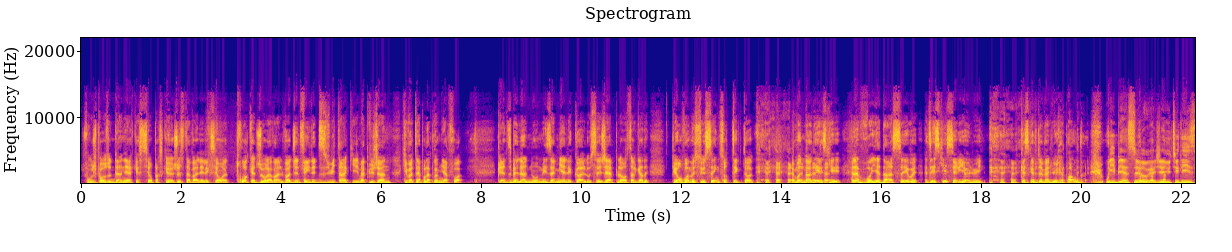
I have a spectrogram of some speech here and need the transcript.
faut que je pose une dernière question parce que juste avant l'élection, trois, quatre jours avant le vote, j'ai une fille de 18 ans qui est ma plus jeune, qui votait pour la première fois. Puis elle dit, ben là, nous, mes amis à l'école, au cégep, là, on s'est regardé. Puis on voit M. Singh sur TikTok. Elle m'a demandé, est-ce qu'il est... Elle, vous voyait danser. Elle dit, est-ce qu'il est sérieux, lui? Qu'est-ce que je devais lui répondre? Oui, bien sûr. J'utilise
